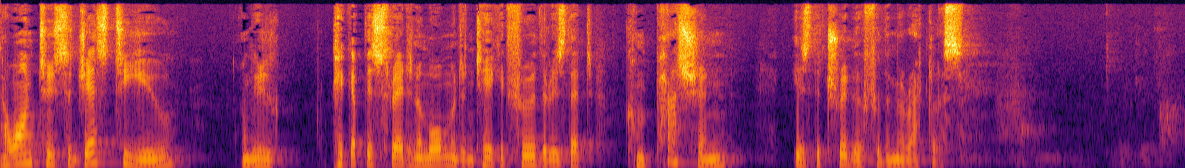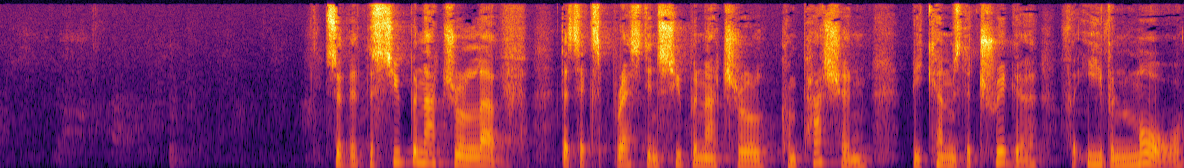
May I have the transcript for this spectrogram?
I want to suggest to you, and we'll pick up this thread in a moment and take it further is that compassion is the trigger for the miraculous. So that the supernatural love that's expressed in supernatural compassion becomes the trigger for even more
